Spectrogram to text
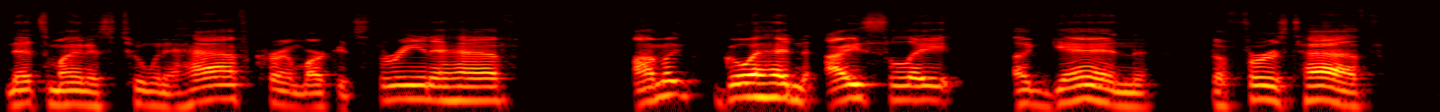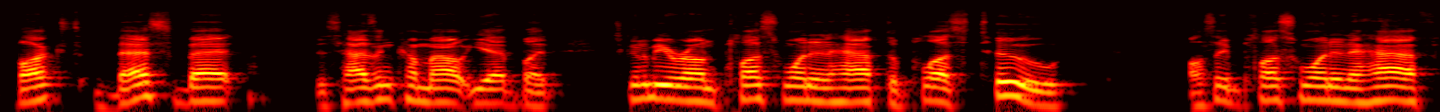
Nets minus two and a half, current market's three and a half. I'm gonna go ahead and isolate again the first half. Bucks best bet this hasn't come out yet, but it's to be around plus one and a half to plus two. I'll say plus one and a half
